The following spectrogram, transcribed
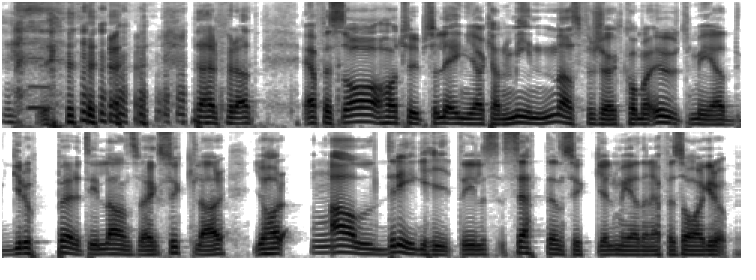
Därför att FSA har typ så länge jag kan minnas försökt komma ut med grupper till landsvägscyklar. Jag har Mm. aldrig hittills sett en cykel med en FSA-grupp.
